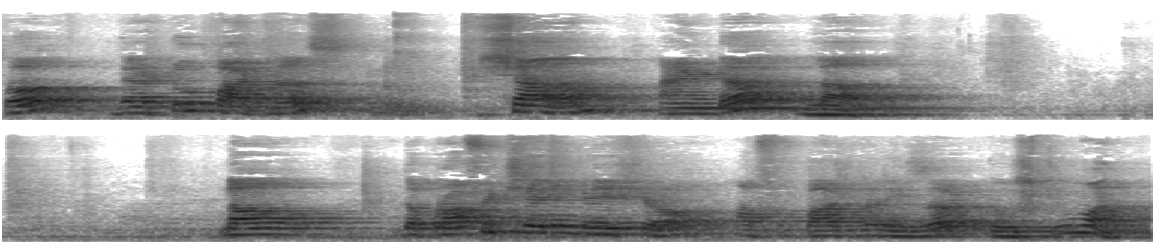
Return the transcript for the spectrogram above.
So there are two partners Sham and uh, Lal. Now the profit sharing ratio of a partner is a 2 is to 1.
